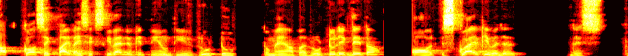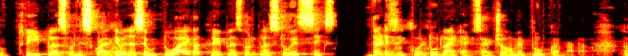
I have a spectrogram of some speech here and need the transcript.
अब कॉसेक पाई बाई सिक्स की वैल्यू कितनी होती है? रूट टू तो मैं यहाँ पर रूट टू लिख देता हूँ, और स्क्वायर की वजह दिस तो थ्री प्लस वन स्क्वायर की वजह से वो टू आएगा three plus one plus two is six that is equal to right hand side जो हमें प्रूव करना था। तो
